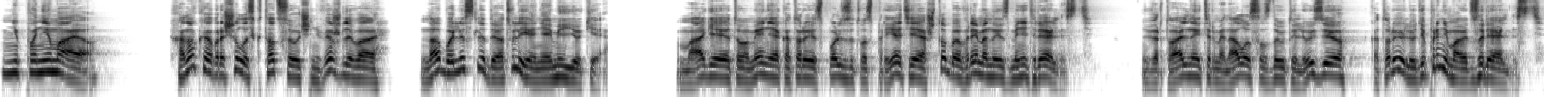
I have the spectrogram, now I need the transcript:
Не понимаю. Ханока обращалась к Тацию очень вежливо, но были следы от влияния Миюки. Магия — это умение, которое использует восприятие, чтобы временно изменить реальность. Виртуальные терминалы создают иллюзию, которую люди принимают за реальность.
